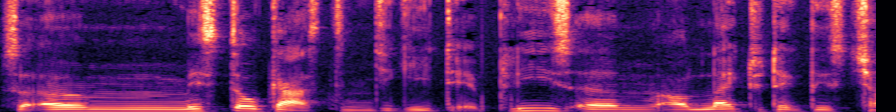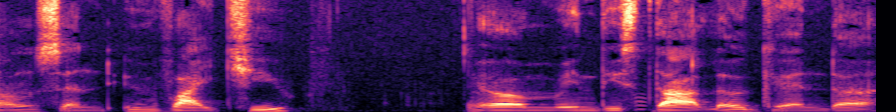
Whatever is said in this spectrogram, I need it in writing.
So, um, Mr. Augustine Jigite, please, um, I would like to take this chance and invite you um, in this dialogue, and uh,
